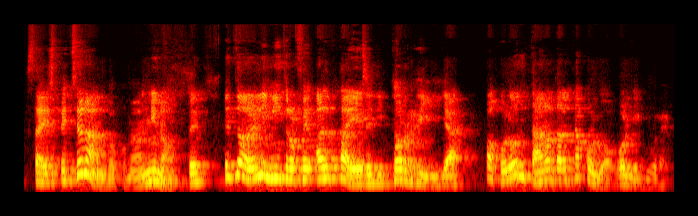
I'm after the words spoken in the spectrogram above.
sta ispezionando, come ogni notte, le zone limitrofe al paese di Torriglia, poco lontano dal capoluogo ligure.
